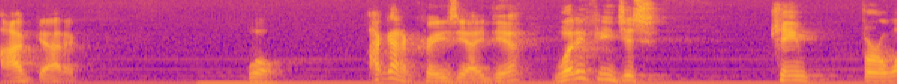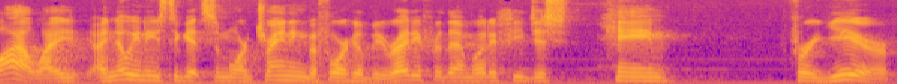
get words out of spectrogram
I've got to well, I got a crazy idea. What if he just came for a while? I, I know he needs to get some more training before he'll be ready for them. What if he just came for a year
